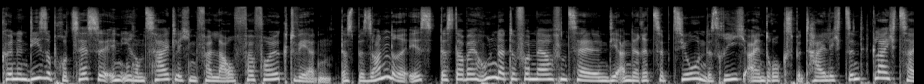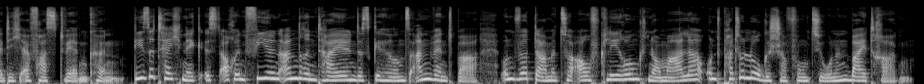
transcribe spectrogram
können diese Prozesse in ihrem zeitlichen Verlauf verfolgt werden. Das Besondere ist, dass dabei Hunderte von Nervenzellen, die an der Rezeption des Riecheindrucks beteiligt sind, gleichzeitig erfasst werden können. Diese Technik ist auch in vielen anderen Teilen des Gehirns anwendbar und wird damit zur Aufklärung normaler und pathologischer Funktionen beitragen.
